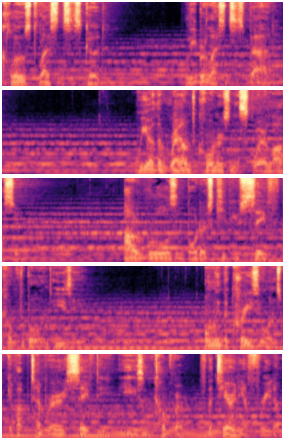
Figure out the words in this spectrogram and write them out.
Closed license is good. Libre license is bad. We are the round corners in the square lawsuit. Our rules and borders keep you safe, comfortable, and easy. Only the crazy ones would give up temporary safety, ease, and comfort for the tyranny of freedom.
